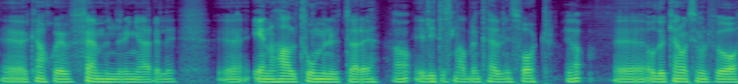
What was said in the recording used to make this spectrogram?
eh, kanske 500 eller eh, en och halv, två minuter, ja. lite snabbare än tävlingsfart. Ja. Eh, och det kan också vara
